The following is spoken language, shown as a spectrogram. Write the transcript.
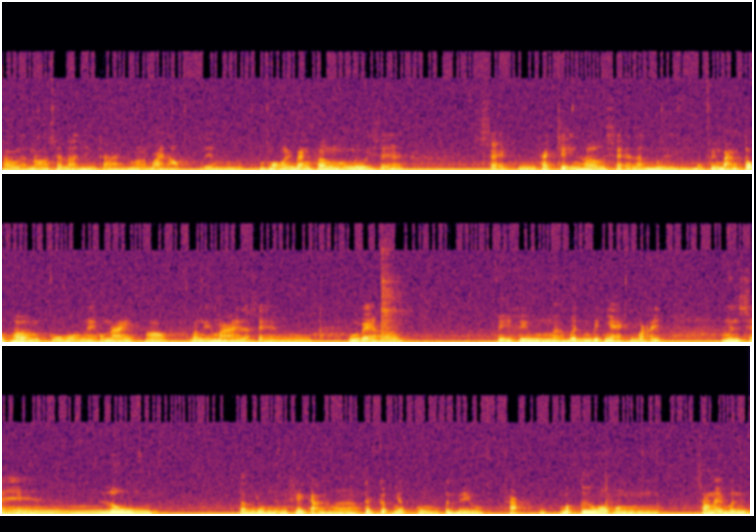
Hoặc là nó sẽ là những cái mà bài học để mỗi bản thân, mỗi người sẽ sẽ phát triển hơn, sẽ là người, một phiên bản tốt hơn của ngày hôm nay, đúng không? Và ngày mai là sẽ vui vẻ hơn. Thì khi mà Vinh viết nhạc cũng vậy, Vinh sẽ luôn tận dụng những khía cạnh mà tích cực nhất của một tình yêu. Hoặc bất cứ một, sau này Vinh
